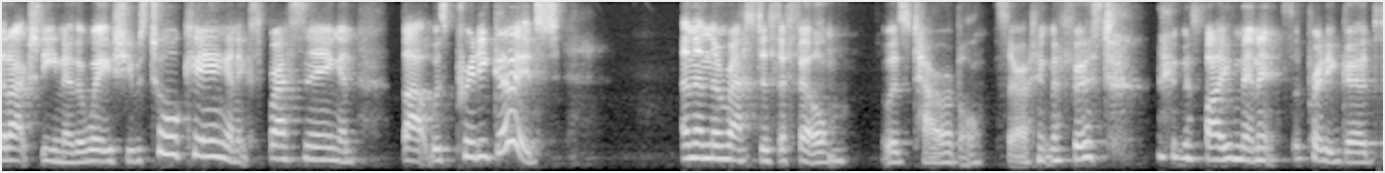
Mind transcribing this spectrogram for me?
that actually, you know, the way she was talking and expressing, and that was pretty good. And then the rest of the film was terrible. So I think the first the five minutes are pretty good.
